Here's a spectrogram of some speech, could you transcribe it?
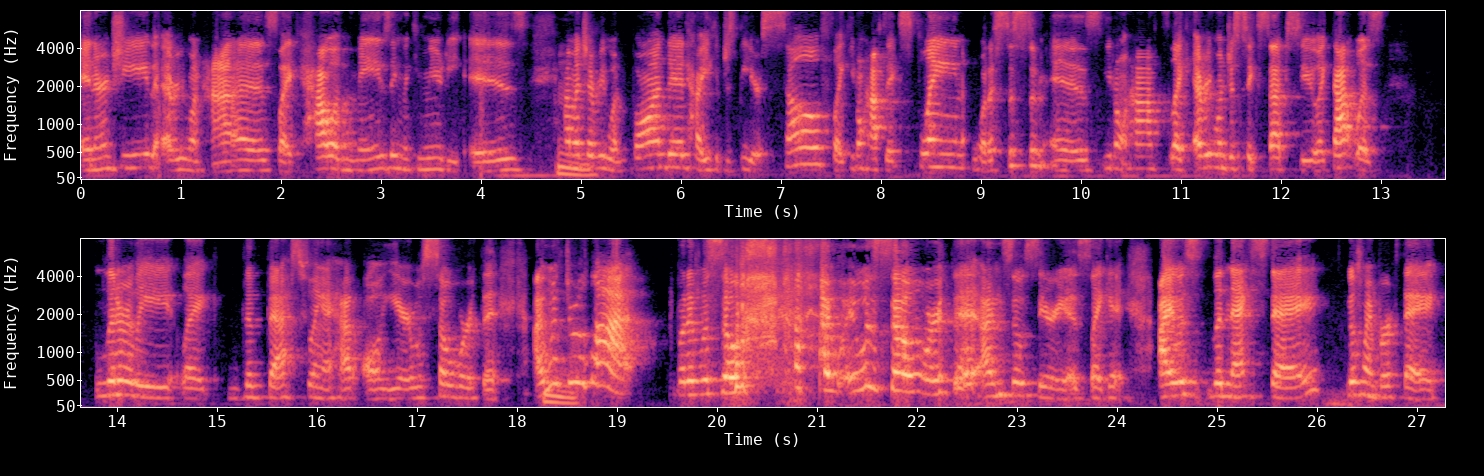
energy that everyone has like how amazing the community is mm. how much hmm. everyone bonded how you could just be yourself like you don't have to explain what a system is you don't have to, like everyone just accepts you like that was literally like the best feeling i had all year it was so worth it i mm. went hmm. through a lot but it was so it was so worth it. I'm so serious. Like it i was the next day it was my birthday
